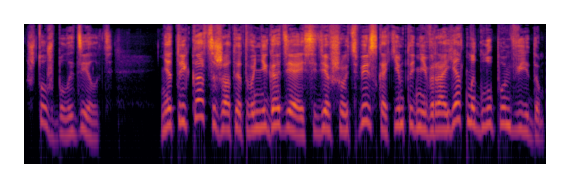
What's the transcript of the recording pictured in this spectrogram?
Что ж было делать? Не отрекаться же от этого негодяя, сидевшего теперь с каким-то невероятно глупым видом.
